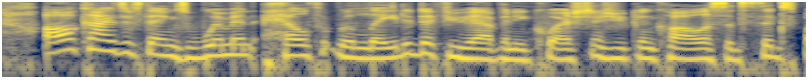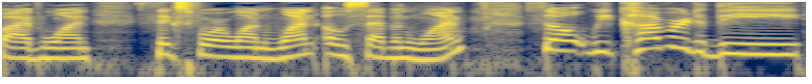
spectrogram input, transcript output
all kinds of things women health related. If you have any questions, you can call us at 651 641 1071. So we covered the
